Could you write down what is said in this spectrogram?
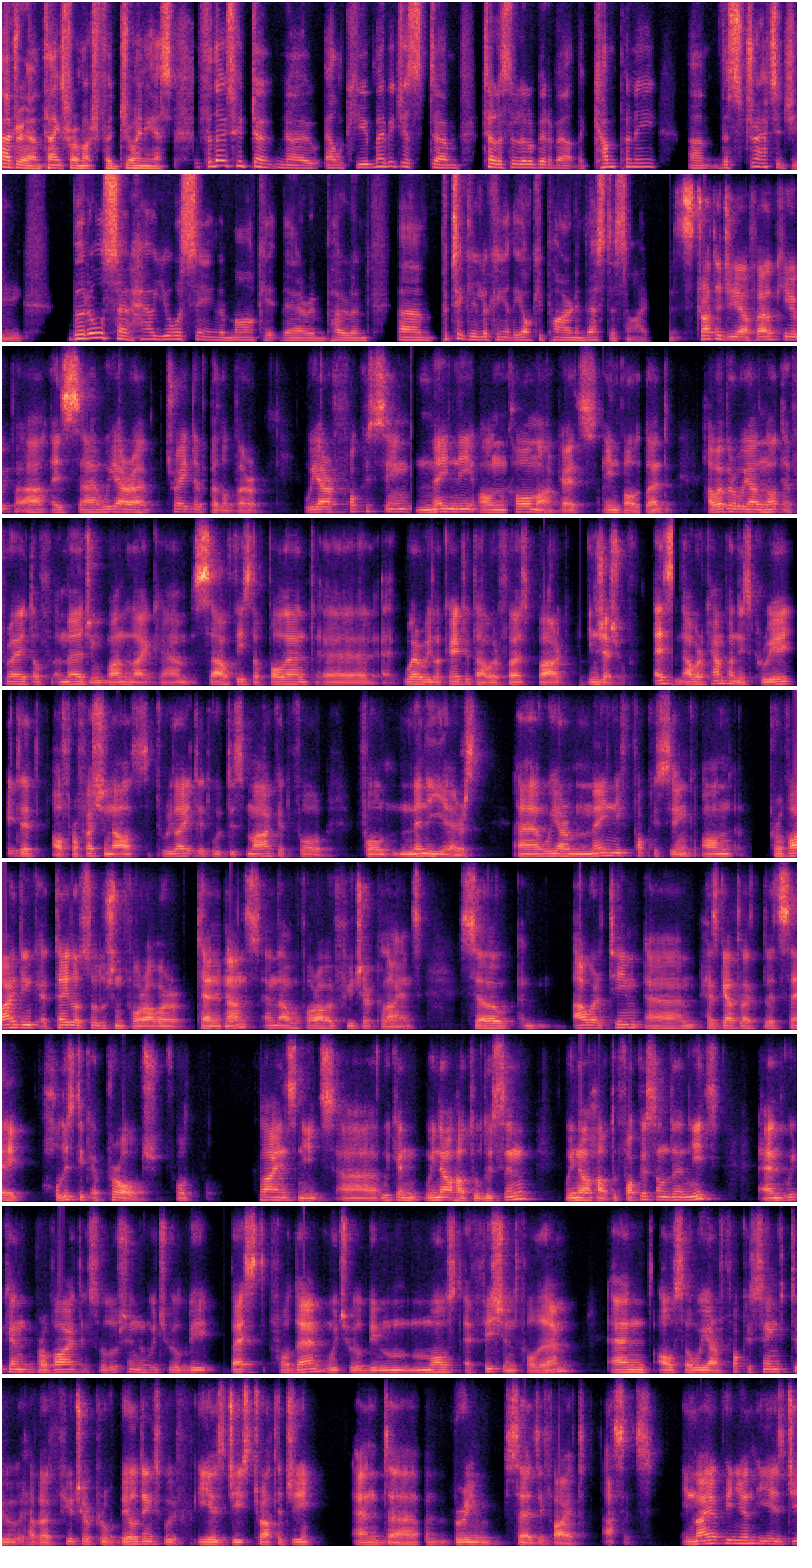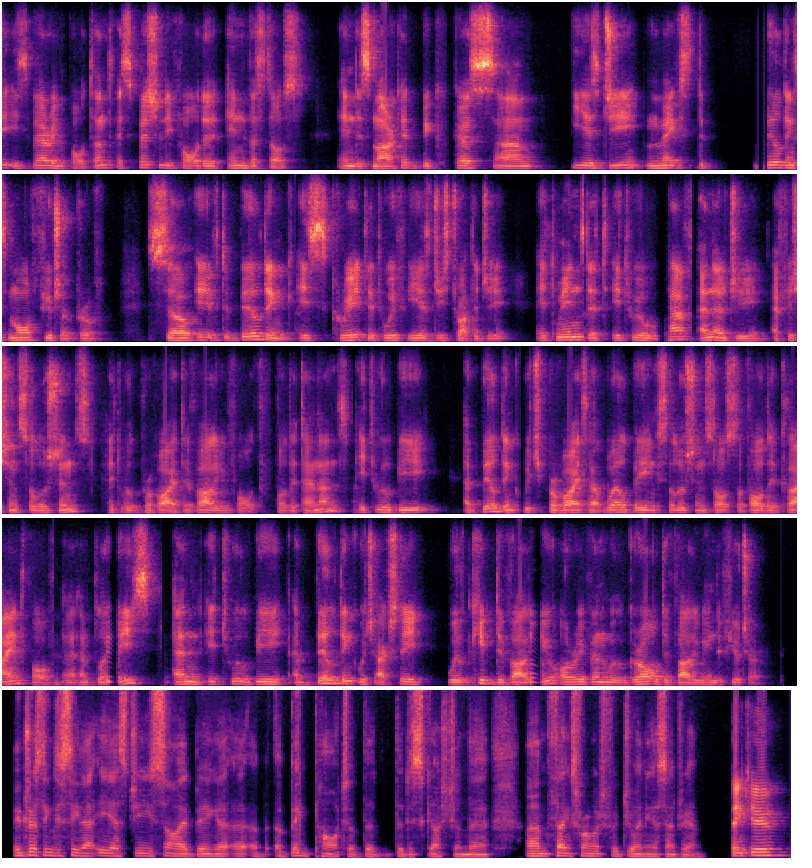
Adrian, thanks very much for joining us. For those who don't know L-Cube, maybe just um, tell us a little bit about the company, um, the strategy, but also how you're seeing the market there in Poland, um, particularly looking at the occupier and investor side. The strategy of L-Cube uh, is uh, we are a trade developer. We are focusing mainly on core markets in Poland However, we are not afraid of emerging one, like um, southeast of Poland, uh, where we located our first park in Rzeszów. As our company is created of professionals related with this market for, for many years, uh, we are mainly focusing on providing a tailored solution for our tenants and our, for our future clients. So um, our team um, has got, like, let's say, holistic approach for clients' needs. Uh, we can we know how to listen, we know how to focus on the needs, and we can provide a solution which will be best for them, which will be m- most efficient for them. And also, we are focusing to have a future-proof buildings with ESG strategy and uh, BREEAM certified assets. In my opinion, ESG is very important, especially for the investors in this market, because um, ESG makes the buildings more future proof. So if the building is created with ESG strategy, it means that it will have energy efficient solutions. It will provide a value for, for the tenant. It will be a building which provides a well-being solutions also for the client, for uh, employees. And it will be a building which actually will keep the value or even will grow the value in the future interesting to see that ESG side being a, a, a big part of the, the discussion there. Um, thanks very much for joining us, Adrian. Thank you.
